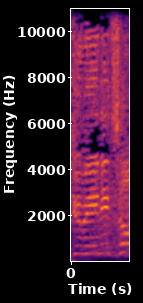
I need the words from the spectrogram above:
Özgüveni time.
